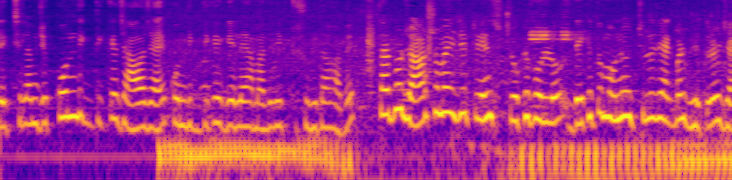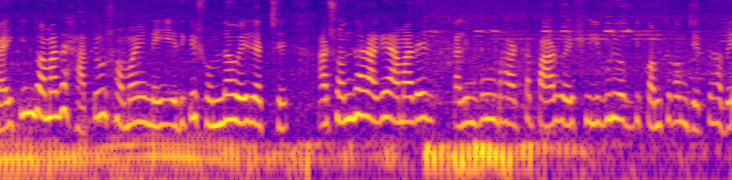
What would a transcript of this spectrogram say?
দেখছিলাম যে কোন দিক দিকে যাওয়া যায়, কোন দিক দিকে গেলে আমাদের একটু সুবিধা হবে। তারপর যাওয়ার সময় যে ট্রেন চোখে পড়ল, দেখে তো মনে হচ্ছিল যে একবার ভেতরে যাই, কিন্তু আমাদের হাতেও সময় নেই, এদিকে সন্ধ্যা হয়ে যাচ্ছে। আর সন্ধ্যার আগে আমাদের কালিম্পং পাহাড়টা পার হয়ে শিলিগুড়ি অবধি কমসে কম যেতে হবে।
